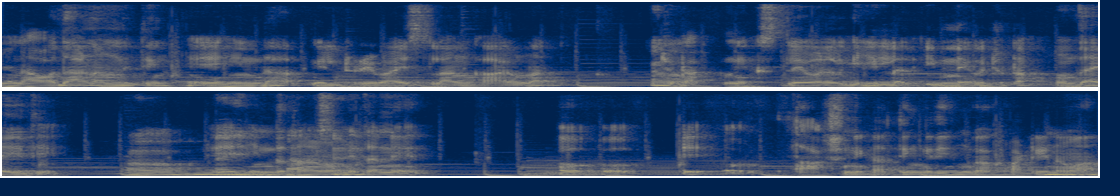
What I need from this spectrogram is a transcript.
නවදානම් ඉතින් ඒ හින්දා මිල්ටරි වයිස් ලංකාවුනත් චුටක් නෙක්ස් ලෙවල් ගිහිල්ල ඉන්න එක චුටක් හොඳ ඇති ඒ හින්ද තම හිතන්නේ තාක්ෂණිකතින් ඉති හුඟක් පටිනවා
